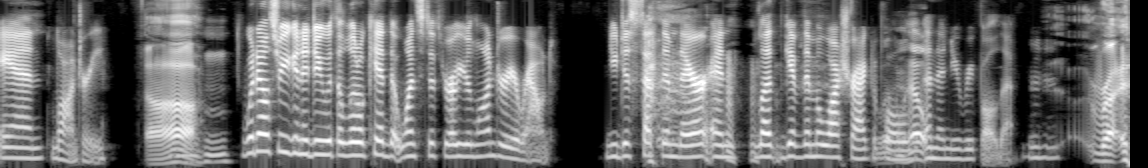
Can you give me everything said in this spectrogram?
and laundry? Ah. Mhm. What else are you going to do with a little kid that wants to throw your laundry around? You just set them there and let give them a wash rag to Let 'em fold, and then you refold it. Mhm. Right.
